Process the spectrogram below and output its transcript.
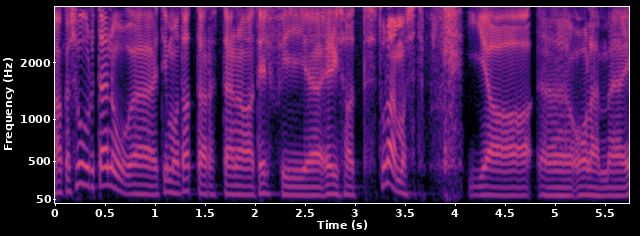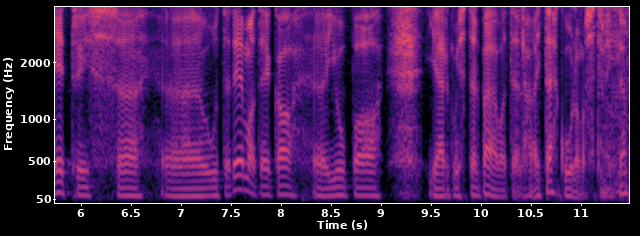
aga suur tänu, äh, Timo Tatar, täna Delfi äh, erisaatesse tulemast ja öö, äh, oleme eetris öö, uute teemadega juba järgmistel päevadel. aitäh kuulamast. aitäh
